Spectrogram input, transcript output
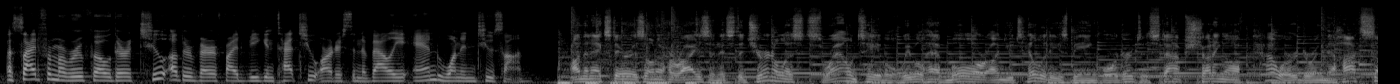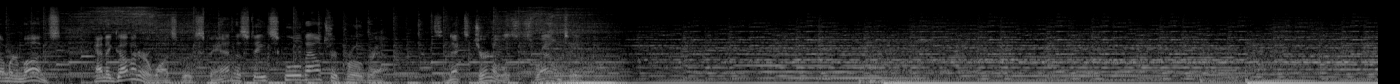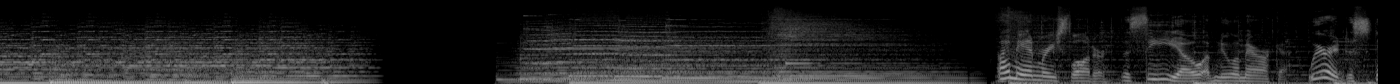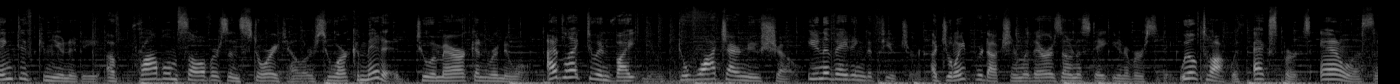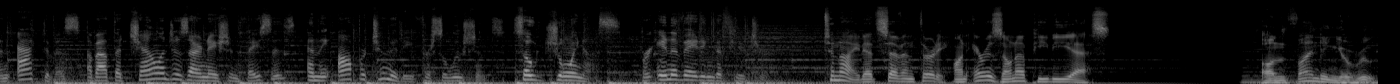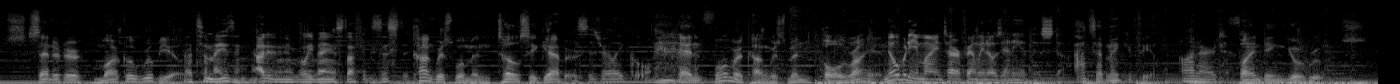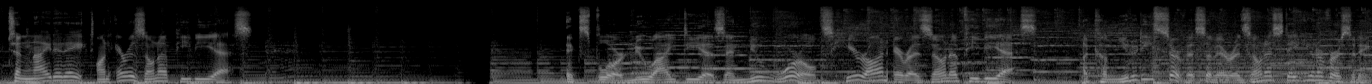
Aside from Marufo, there are two other verified vegan tattoo artists in the Valley and one in Tucson. On the next Arizona Horizon, it's the Journalists Roundtable. We will have more on utilities being ordered to stop shutting off power during the hot summer months. And the governor wants to expand the state school voucher program. It's the next Journalists Roundtable. Anne Marie Slaughter, the CEO of New America. We're a distinctive community of problem solvers and storytellers who are committed to American renewal. I'd like to invite you to watch our new show, Innovating the Future, a joint production with Arizona State University. We'll talk with experts, analysts, and activists about the challenges our nation faces and the opportunity for solutions. So join us for Innovating the Future. Tonight at 7:30 on Arizona PBS. On Finding Your Roots, Senator Marco Rubio. That's amazing. I didn't even believe any of this stuff existed. Congresswoman Tulsi Gabbard. This is really cool. and former Congressman Paul Ryan. Nobody in my entire family knows any of this stuff. How does that make you feel? Honored. Finding Your Roots. Tonight at 8 on Arizona PBS. Explore new ideas and new worlds here on Arizona PBS, a community service of Arizona State University.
